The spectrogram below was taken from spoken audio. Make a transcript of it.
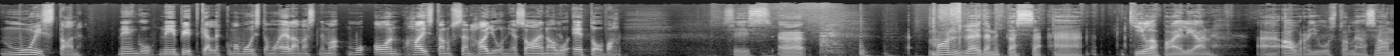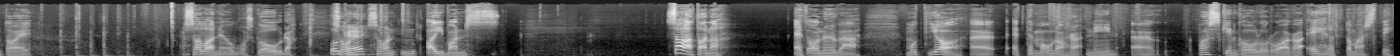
muistan niin, kuin niin pitkälle, kun mä muistan mun elämästä, niin mä mu- oon haistanut sen hajun ja se on aina ollut etova. Siis äh, mä oon nyt löytänyt tässä äh, kilpailijan äh, aurajuustolle ja se on toi salaneuvos Gouda. Se, Okei. on, se on aivan s- saatana, että on hyvää. Mutta joo, äh, etten mä unohda, niin äh, paskin kouluruoka ehdottomasti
